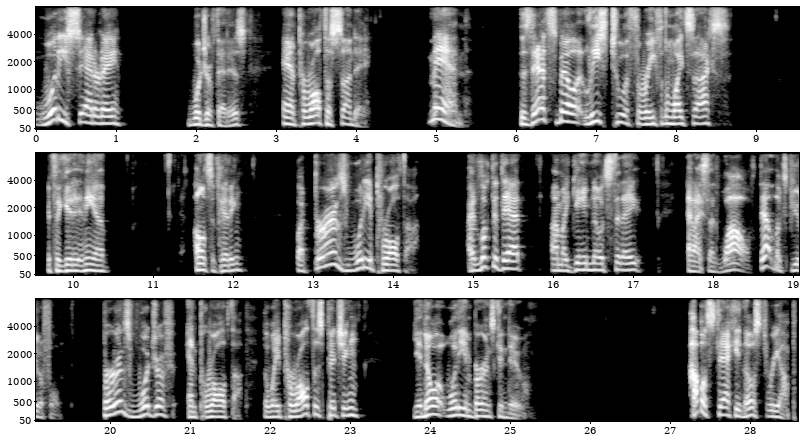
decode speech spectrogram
Woody Saturday, Woodruff, that is, and Peralta Sunday. Man, does that smell at least two or three for the White Sox? If they get any uh, ounce of hitting. But Burnes, Woody, Peralta, I looked at that on my game notes today and I said, wow, that looks beautiful. Burnes, Woodruff, and Peralta. The way Peralta's pitching, you know what Woody and Burnes can do. How about stacking those three up?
